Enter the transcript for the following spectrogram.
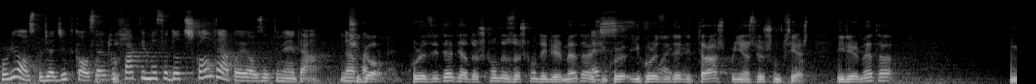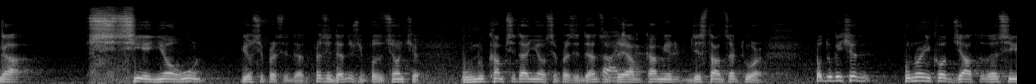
kurioz përgjatë gjithë kohës, edhe për faktin nëse do të shkonte apo jo zoti Meta në parlament. Shiko, kurioziteti a do shkonte, s'do shkonte Ilir Meta, është një kuriozitet i trashë për një arsye shumë të thjeshtë. Ilir Meta nga si e njoh unë, jo si president. President është një pozicion që unë nuk kam si ta njoh si president, sepse jam kam një distancë të caktuar. Po duke qenë punuar një kohë të gjatë dhe si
